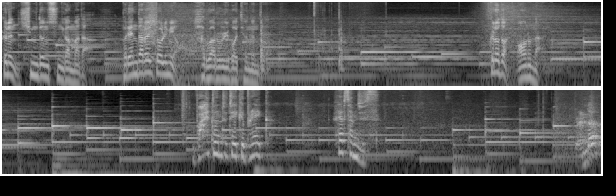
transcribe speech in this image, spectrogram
그는 힘든 순간마다 브렌다를 떠올리며 하루하루를 버텼는데 그러던 어느 날 Why don't you take a break? Have some juice. Brenda?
